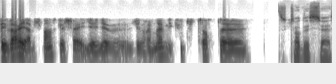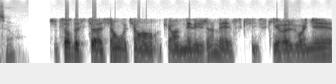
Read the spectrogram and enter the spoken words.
C'est variable. Je pense que j'ai vraiment vécu toutes sortes, toutes sortes de situations. Toutes sortes de situations qui, ont, qui ont amené les gens, mais ce qui, ce qui rejoignait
